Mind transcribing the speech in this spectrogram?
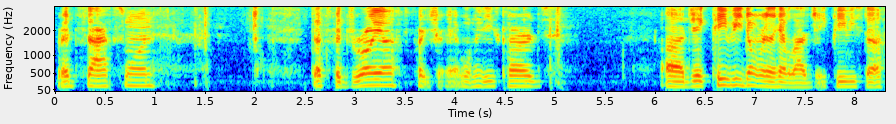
Red Sox one. That's Pedroia. Pretty sure I have one of these cards. Uh, Jake Peavy. Don't really have a lot of Jake Peavy stuff.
